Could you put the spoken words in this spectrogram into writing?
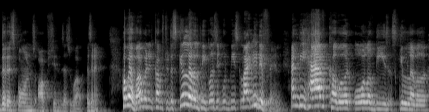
the response options as well, isn't it? However, when it comes to the skill level papers, it would be slightly different. And we have covered all of these skill level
